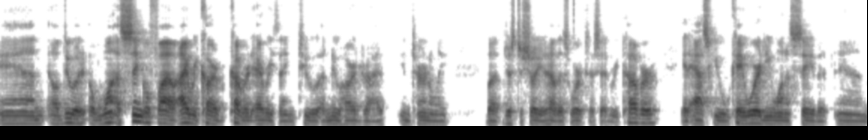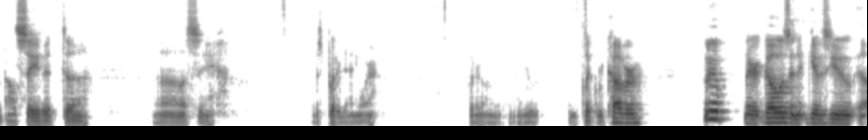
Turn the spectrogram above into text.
And I'll do a, a, one, a single file. I recovered everything to a new hard drive internally, but just to show you how this works, I said recover. It asks you, okay, where do you want to save it? And I'll save it. Uh, uh, let's see, just put it anywhere. Put it on the root. You click recover. Boop. There it goes, and it gives you uh,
